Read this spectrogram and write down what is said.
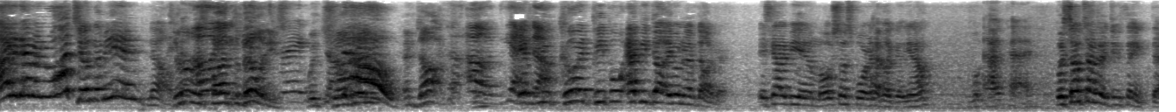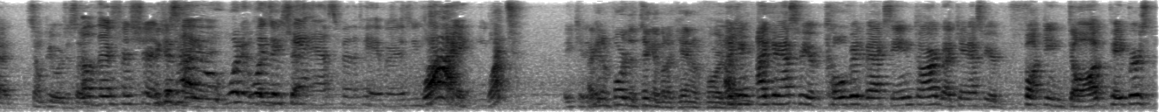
I didn't even watch him. Let me in. No. There are Oh, responsibilities you can't with bring children dogs. and dogs. Uh, oh yeah, if no. you could, people, every dog, everyone have a dog there. It's got to be an emotional sport to have like a, you know. Okay. But sometimes I do think that some people are just like, Oh, they're for sure. because how do you, what, what do because they you say? can't ask for the papers. You Why? can't- you- What? Are you kidding I can afford the ticket, but I can't afford. I can I can ask for your COVID vaccine card, but I can't ask for your fucking dog papers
